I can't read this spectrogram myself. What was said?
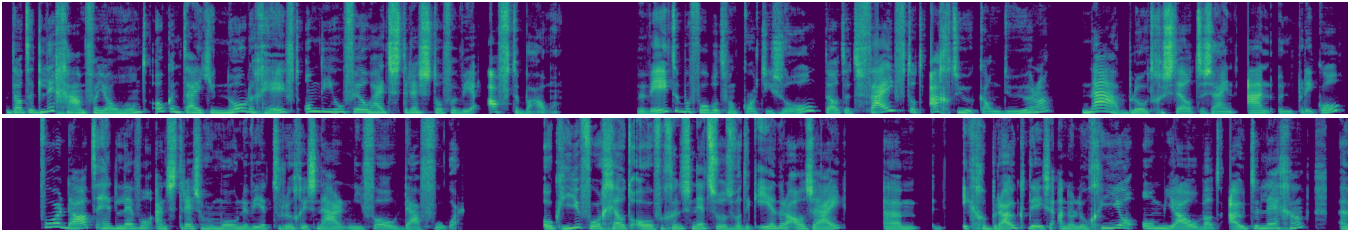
dat het lichaam van jouw hond ook een tijdje nodig heeft om die hoeveelheid stressstoffen weer af te bouwen. We weten bijvoorbeeld van cortisol dat het 5 tot 8 uur kan duren na blootgesteld te zijn aan een prikkel, voordat het level aan stresshormonen weer terug is naar het niveau daarvoor. Ook hiervoor geldt overigens, net zoals wat ik eerder al zei, um, ik gebruik deze analogieën om jou wat uit te leggen. Uh,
